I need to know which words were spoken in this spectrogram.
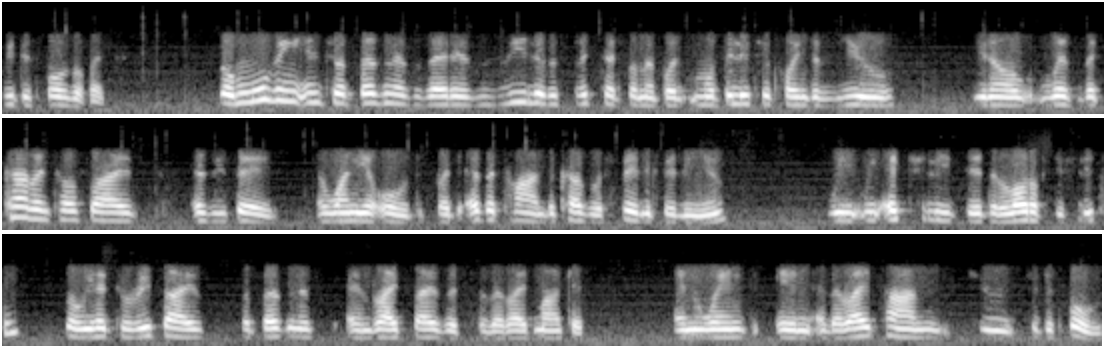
we dispose of it. So moving into a business that is really restricted from a mobility point of view, you know, with the car rental side, as you say, a one-year-old, but at the time the cars were fairly, fairly new. We we actually did a lot of defleeting, so we had to resize the business and right-size it to the right market, and went in at the right time to to dispose.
